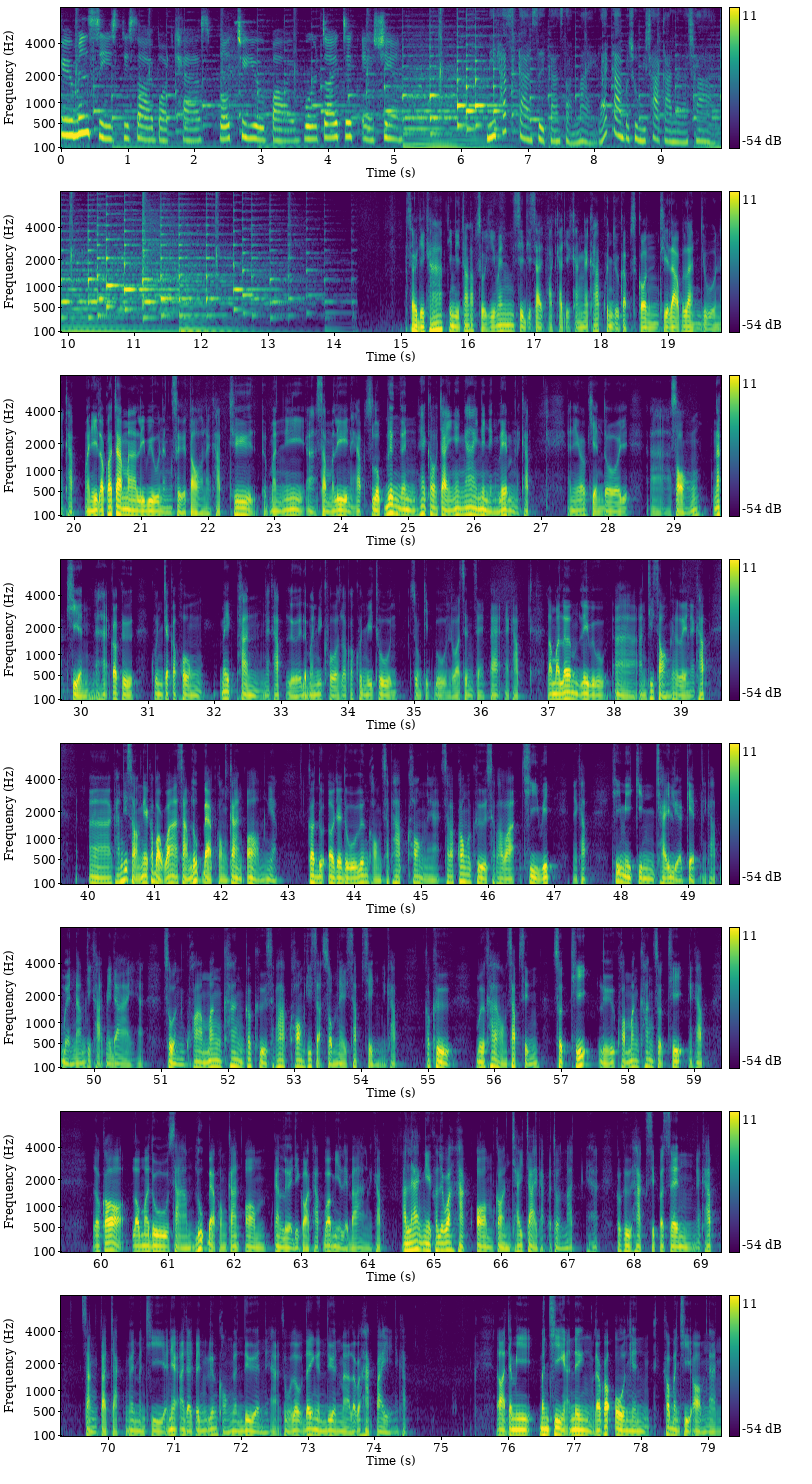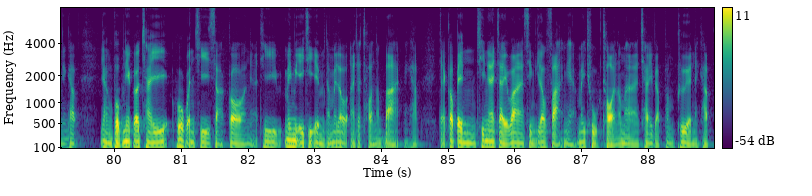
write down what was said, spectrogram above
Human Seas Design Podcast brought to you by World Didactic Asian นิทรรศการสื่อการสอนใหม่ และการประชุมวิชาการนานาชาติ สวัสดีครับ ยินดีต้อนรับสู่ Human c i t y Side Podcast อีกครั้งนะครับ คุณอยู่กับสกลทีลาวลันอยู่นะครับ วันนี้เราก็จะมารีวิวหนังสือต่อนะครับ ชื่อ The Money Summary นะครับ สรุปเรื่องเงินให้เข้าใจง่าย ๆ ในหนึ่งเล่มนะครับ อันนี้ก็เขียนโดยอา สองนักเขียนนะฮะก็คือคุณจักรพงศ์เมฆพันธ์นะครับหรือ The Money Coach แล้วก็คุณวิทูลสุงกิจบูรหรือว่าเซนเซแปะนะครับเรามาเริ่มรีวิวออันที่ 2 กันเลยนะครับขั้นที่2เนี่ยเขาบอกว่า 3 รูปแบบของการออมเนี่ยก็เราจะดูเรื่องของสภาพคล่องนะฮะสภาพคล่องก็คือสภาวะชีวิตนะครับที่มีกินใช้เหลือเก็บนะครับเหมือนน้ำที่ขาดไม่ได้นะฮะส่วนความมั่งคั่งก็คือสภาพคล่องที่สะสมในทรัพย์สินนะครับก็คือ มูลค่าของทรัพย์สินสุทธิหรือความมั่งคั่งสุทธินะครับ แล้วก็เรามาดู 3 รูปแบบของการออมกันเลยดีกว่าครับว่ามีอะไรบ้างนะครับ อันแรกเนี่ยเขาเรียกว่าหักออมก่อนใช้จ่ายแบบอัตโนมัตินะฮะก็คือหัก 10%นะครับสั่งตัดจากเงินบัญชี อันนี้อาจจะเป็นเรื่องของเงินเดือนนะฮะสมมติเราได้เงินเดือนมาเราก็หักไปนะครับเราอาจจะมีบัญชีอันหนึ่งแล้วก็โอนเงินเข้าบัญชีออมนั้นนะครับ อย่างผมเนี่ยก็ใช้พวกบัญชีสากลเนี่ยที่ไม่มี ATM ทำให้เราอาจจะถอนลำบากนะครับ แต่ก็เป็นที่แน่ใจว่าสิ่งที่เราฝากเนี่ยไม่ถูกถอนออกมาใช้แบบเพื่อนนะครับ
